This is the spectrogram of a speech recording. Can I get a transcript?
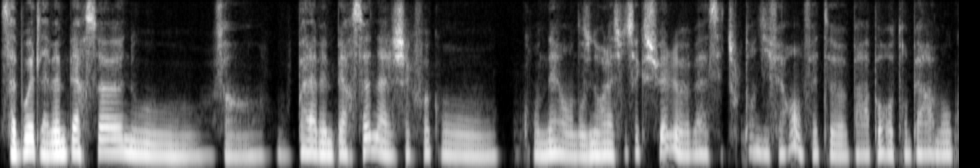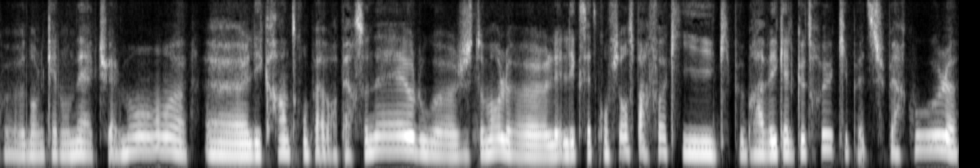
ça beau être la même personne ou enfin ou pas la même personne à chaque fois qu'on qu'on est en- dans une relation sexuelle, euh, bah, c'est tout le temps différent en fait euh, par rapport au tempérament que- dans lequel on est actuellement, euh, les craintes qu'on peut avoir personnelles ou euh, justement le- l'excès de confiance parfois qui, qui peut braver quelques trucs, qui peut être super cool.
